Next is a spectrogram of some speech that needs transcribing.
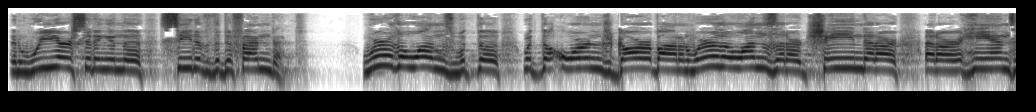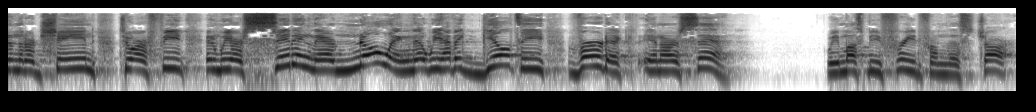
and we are sitting in the seat of the defendant. We're the ones with the, with the orange garb on and we're the ones that are chained at our, at our hands and that are chained to our feet. And we are sitting there knowing that we have a guilty verdict in our sin. We must be freed from this charge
